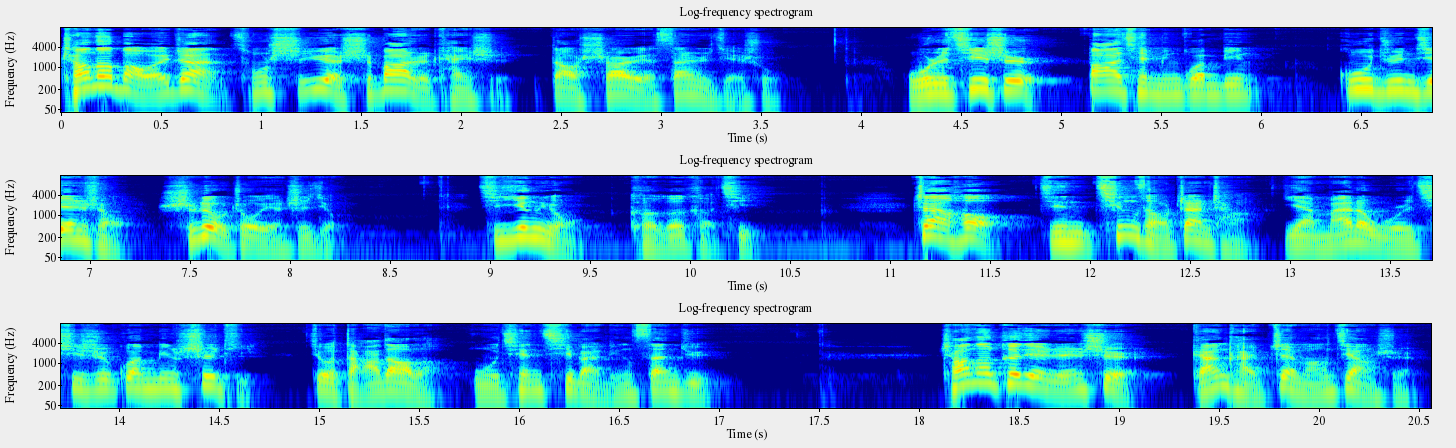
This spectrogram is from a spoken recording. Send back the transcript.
常德保卫战从十一月十八日开始，到十二月三日结束，五十七师八千名官兵孤军坚守十六昼夜之久，其英勇可歌可泣。战后仅清扫战场、掩埋了五十七师官兵尸体。就达到了五千七百零三具。常德各界人士感慨阵亡将士，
